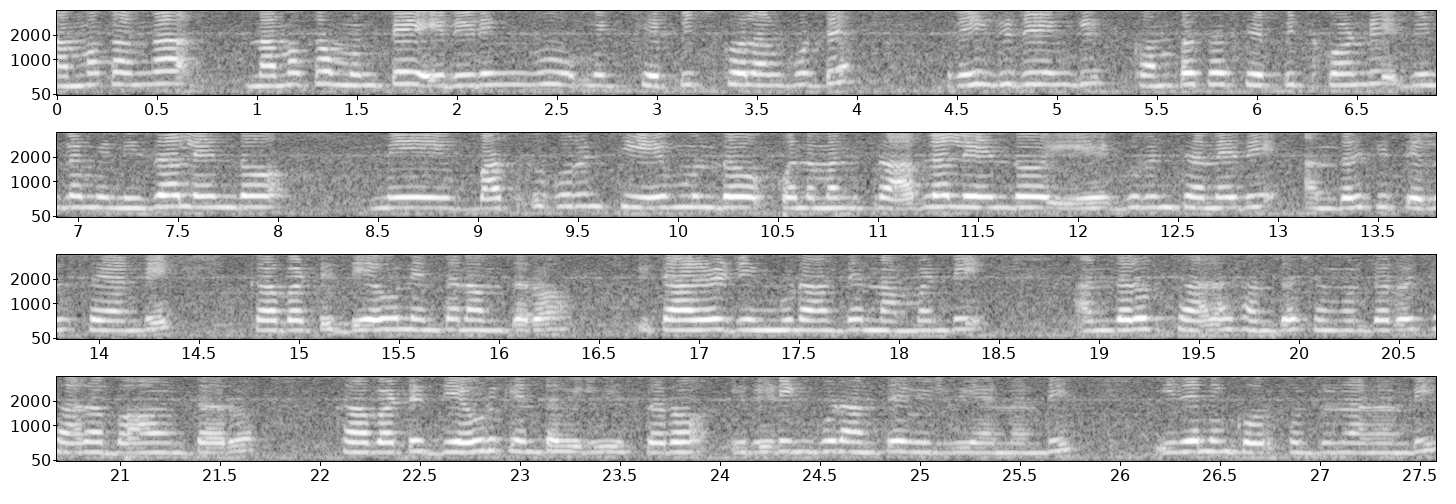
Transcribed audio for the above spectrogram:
నమ్మకంగా నమ్మకం ఉంటే ఈ రీడింగ్ మీకు చెప్పించుకోవాలనుకుంటే రీడింగ్ రీడింగ్కి కంపల్సరీ చెప్పించుకోండి. దీంట్లో మీ నిజాలు ఏందో మీ బతుకు గురించి ఏముందో కొంతమంది ప్రాబ్లం ఏందో ఏ గురించి అనేది అందరికీ తెలుస్తాయండి. కాబట్టి దేవుని ఎంత నమ్ముతారో ఈ టారో కూడా అంతే నమ్మండి. అందరూ చాలా సంతోషంగా ఉంటారు చాలా బాగుంటారు. కాబట్టి దేవుడికి ఎంత విలువ ఇస్తారో ఈ రీడింగ్ కూడా అంతే విలువనండి ఇదే నేను కోరుకుంటున్నానండి.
